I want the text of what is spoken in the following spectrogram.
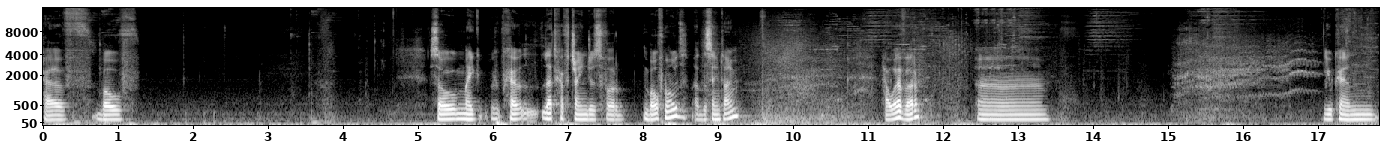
Have both So make have, let have changes for both modes at the same time. However, uh, you can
